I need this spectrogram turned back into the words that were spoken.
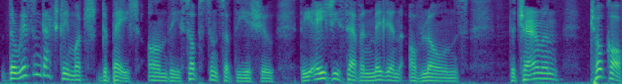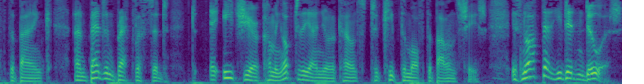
there isn't actually much debate on the substance of the issue, the 87 million of loans the chairman took off the bank and bed and breakfasted t- each year coming up to the annual accounts to keep them off the balance sheet. It's not that he didn't do it,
